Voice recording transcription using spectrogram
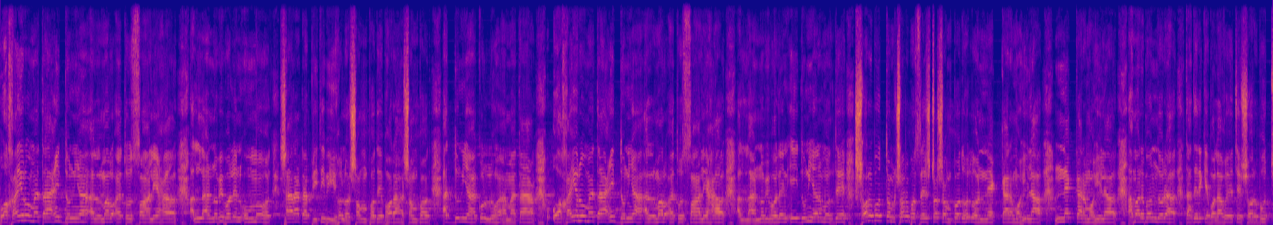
ওয়া খায়রু মাতা'id দুনিয়া আল মারআতু সালিহা। আল্লাহ নবী বলেন, উম্মত, সারাটা পৃথিবী হলো সম্পদে ভরা সম্পদ, আদ-দুনিয়া কুল্লুহা মাতা, ওয়া খায়রু মাতা'id দুনিয়া আল মারআতু সালিহা নবী বলেন, এই দুনিয়ার মধ্যে সর্বোত্তম, সর্বশ্রেষ্ঠ সম্পদ হলো নেককার মহিলা নেককার মহিলা। আমার বন্ধুরা, তাদেরকে বলা হয়েছে সর্বোচ্চ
